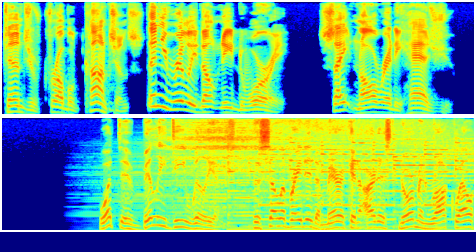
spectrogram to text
tinge of troubled conscience, then you really don't need to worry. Satan already has you. What do Billy Dee Williams, the celebrated American artist Norman Rockwell,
